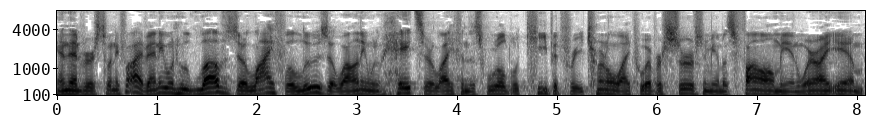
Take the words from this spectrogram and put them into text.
And then verse 25 anyone who loves their life will lose it, while anyone who hates their life in this world will keep it for eternal life. Whoever serves me must follow me, and where I am,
